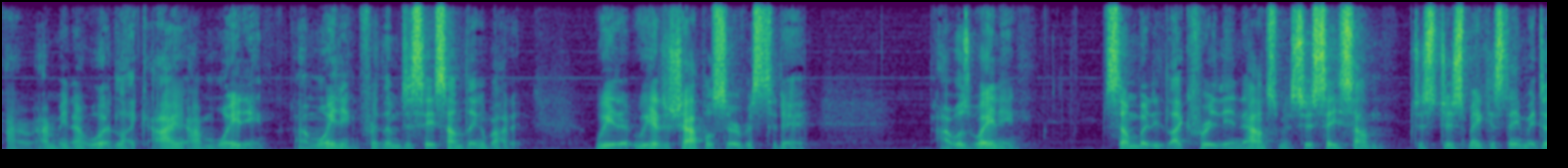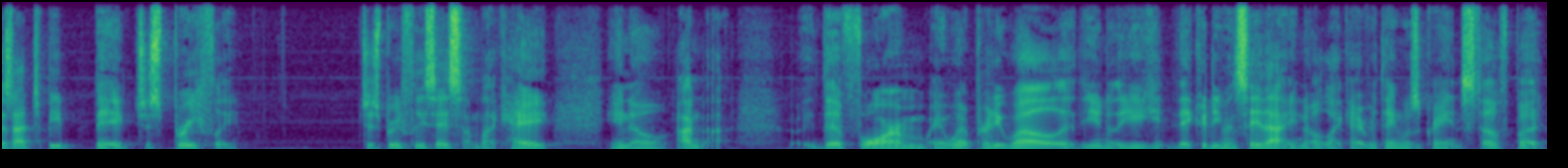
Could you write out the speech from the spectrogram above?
I I mean I would like I I'm waiting I'm waiting for them to say something about it we had we had a chapel service today. I was waiting. Somebody like for the announcements, just say something. Just just make a statement. It doesn't have to be big. Just briefly, just briefly say something like, "Hey, you know, I'm." The form it went pretty well. You know, you, they could even say that. You know, like everything was great and stuff, but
